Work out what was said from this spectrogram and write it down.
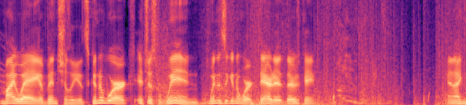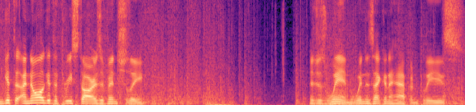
my way eventually. It's gonna work. It's just when. When is it gonna work? There it is. There's okay. And I can get the. I know I'll get the three stars eventually. It's just when. When is that gonna happen? Please.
